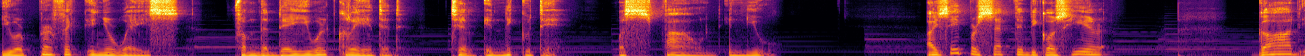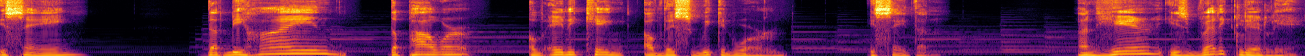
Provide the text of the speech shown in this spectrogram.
You were perfect in your ways from the day you were created till iniquity was found in you. I say perceptive because here God is saying that behind the power of any king of this wicked world is Satan. And here is very clearly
